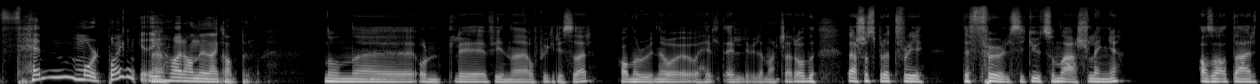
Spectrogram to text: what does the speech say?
fem målpoeng Ja. har han i den kampen. Noen uh, ordentlig fine opp i krysset der. Han og Rooney var jo helt elleville matcher. Og det, det er så sprøtt, fordi det føles ikke ut som det er så lenge. Altså at det er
